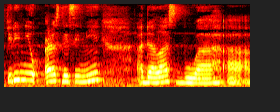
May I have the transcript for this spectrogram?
Jadi New Earth di sini adalah sebuah uh,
